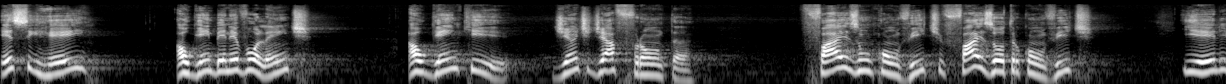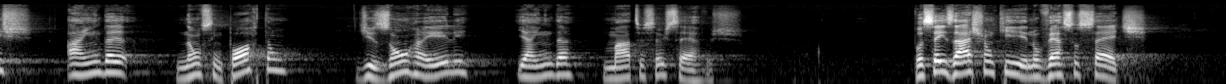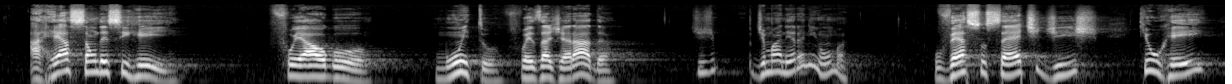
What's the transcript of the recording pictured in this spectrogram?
Esse rei, alguém benevolente, alguém que diante de afronta, faz um convite, faz outro convite, e eles ainda não se importam, desonra ele e ainda mata os seus servos. Vocês acham que no verso 7, a reação desse rei foi algo muito, foi exagerada? De, de maneira nenhuma. O verso 7 diz que o rei,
